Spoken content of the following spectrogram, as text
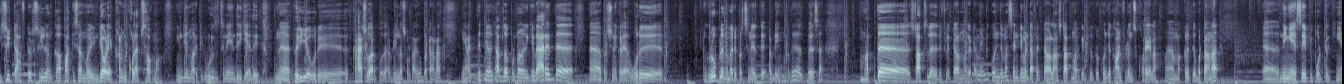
is it after Sri Lanka Pakistan மாதிரி இந்தியாவோட எக்கானமி கொலாப்ஸ் ஆகுமா? இந்தியன் மார்க்கெட் உழுதுச்சுன்னு எந்திரிக்காது. பெரிய ஒரு கிராஷ் வரப்போகுது அப்படின்லாம் சொல்கிறாங்க பட் ஆனால் எனக்கு தெரிஞ்ச வரைக்கும் அப்சர்வ் பண்ண வரைக்கும் வேறு எந்த பிரச்சனையும் கிடையாது. ஒரு குரூப்பில் இந்த மாதிரி பிரச்சனை இருக்குது அப்படிங்கும்போது அது பெருசாக மற்ற ஸ்டாக்ஸில் அது ரிஃப்ளெக்ட் ஆகணுமா கேட்டால் மேபி கொஞ்சமாக சென்டிமெண்ட் அஃபெக்ட் ஆகலாம். ஸ்டாக் மார்க்கெட்டில் இருக்கிற கொஞ்சம் கான்ஃபிடன்ஸ் குறையலாம் மக்களுக்கு. பட் ஆனால் நீங்கள் எஸ்ஐபி போட்டிருக்கீங்க.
